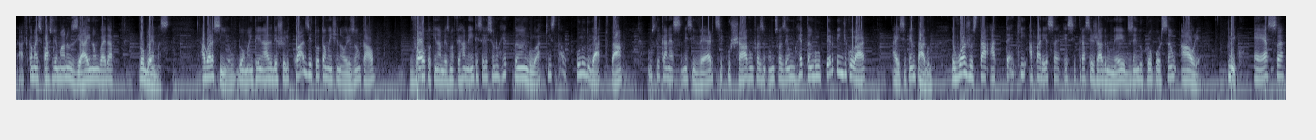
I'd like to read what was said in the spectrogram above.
Tá? Fica mais fácil de manusear e não vai dar problemas. Agora sim, eu dou uma inclinada, deixo ele quase totalmente na horizontal, volto aqui na mesma ferramenta e seleciono retângulo. Aqui está o pulo do gato, tá? Vamos clicar nessa, nesse vértice puxar, vamos fazer, vamos fazer um retângulo perpendicular a esse pentágono. Eu vou ajustar até que apareça esse tracejado no meio, dizendo proporção áurea. Clico. É essa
